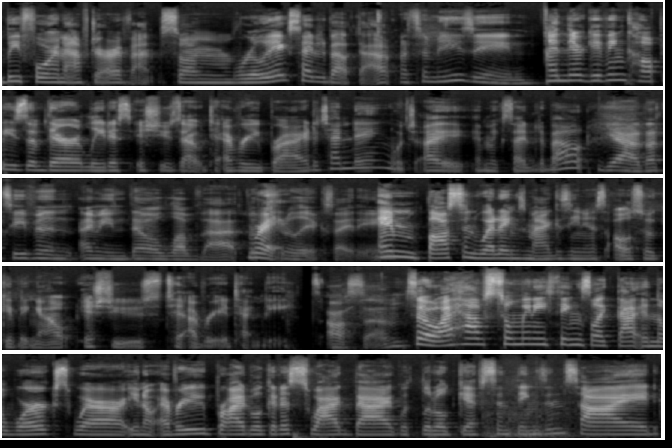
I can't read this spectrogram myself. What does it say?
before and after our event. So I'm really excited about that. that's amazing. And they're giving copies of their latest issues out to every bride attending, which I am excited about. Yeah, that's even. I mean, they'll love that. That's Right. really exciting. And Boston Weddings Magazine is also giving out issues to every attendee. it's awesome. So I have so many things like that in the works where, you know, every bride will get a swag bag with little gifts and things inside.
